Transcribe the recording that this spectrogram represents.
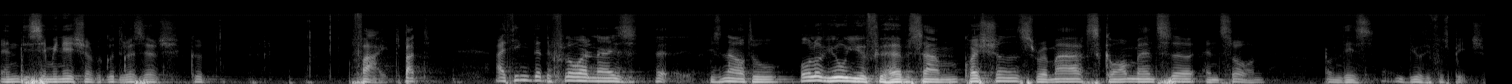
and dissemination of good research could fight. But I think that the floor now is, uh, is now to all of you if you have some questions, remarks, comments, uh, and so on on this beautiful speech.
